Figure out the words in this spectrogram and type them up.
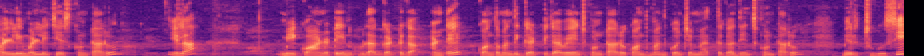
మళ్ళీ మళ్ళీ చేసుకుంటారు. ఇలా మీ క్వాంటిటీకి తగ్గట్టుగా అంటే కొంతమంది గట్టిగా వేయించుకుంటారు కొంతమంది కొంచెం మెత్తగా దించుకుంటారు. మీరు చూసి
